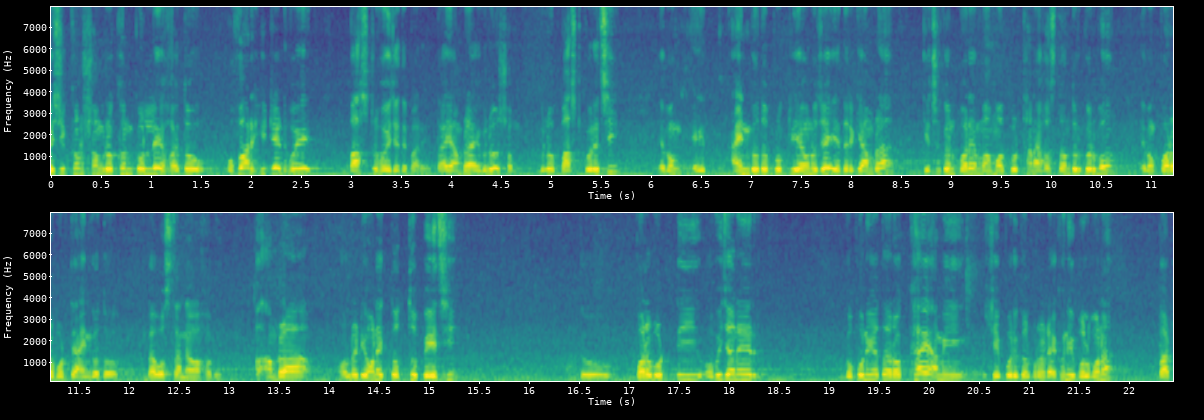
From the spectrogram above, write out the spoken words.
বেশিক্ষণ সংরক্ষণ করলে হয়তো ওভার হিটেড হয়ে বাস্ট হয়ে যেতে পারে। তাই আমরা এগুলো সবগুলো বাস্ট করেছি এবং এই আইনগত প্রক্রিয়া অনুযায়ী এদেরকে আমরা কিছুক্ষণ পরে মোহাম্মদপুর থানায় হস্তান্তর করব এবং পরবর্তী আইনগত ব্যবস্থা নেওয়া হবে। আমরা অলরেডি অনেক তথ্য পেয়েছি। তো পরবর্তী অভিযানের গোপনীয়তা রক্ষায় আমি সেই পরিকল্পনাটা এখনই বলব না বাট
